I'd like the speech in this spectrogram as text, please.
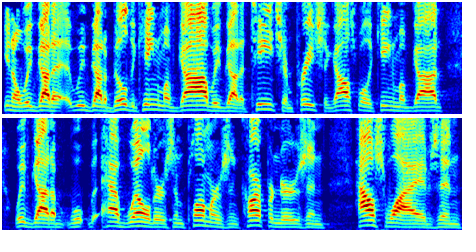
you know, we've got to, we've got to build the kingdom of God. We've got to teach and preach the gospel of the kingdom of God. We've got to have welders and plumbers and carpenters and housewives and,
